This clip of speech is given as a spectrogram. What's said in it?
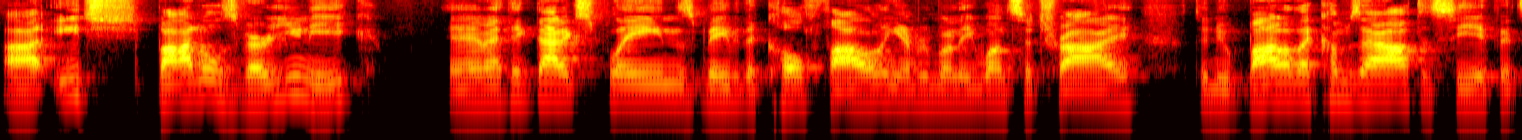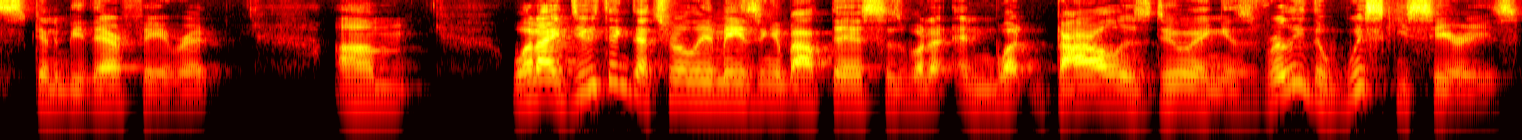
Uh, each bottle is very unique. And I think that explains maybe the cult following. Everybody wants to try the new bottle that comes out to see if it's going to be their favorite. Um, what I do think that's really amazing about this is what and what Barrell is doing is really the whiskey series.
